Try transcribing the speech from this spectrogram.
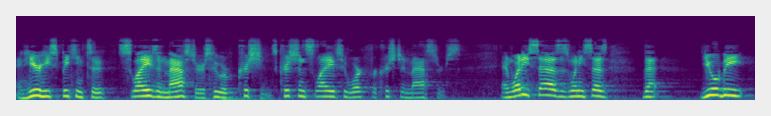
And here he's speaking to slaves and masters who are Christians, Christian slaves who work for Christian masters. And what he says is when he says that you'll be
